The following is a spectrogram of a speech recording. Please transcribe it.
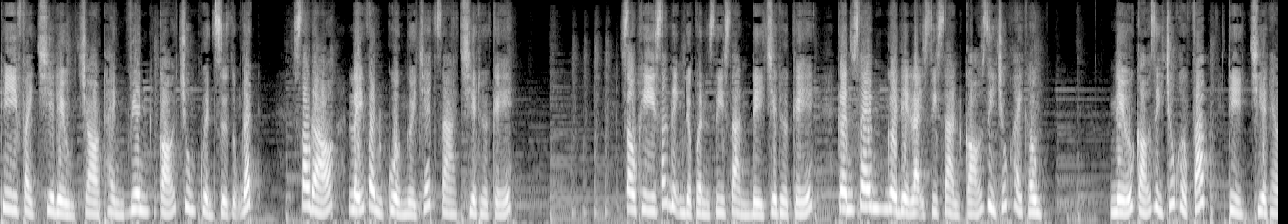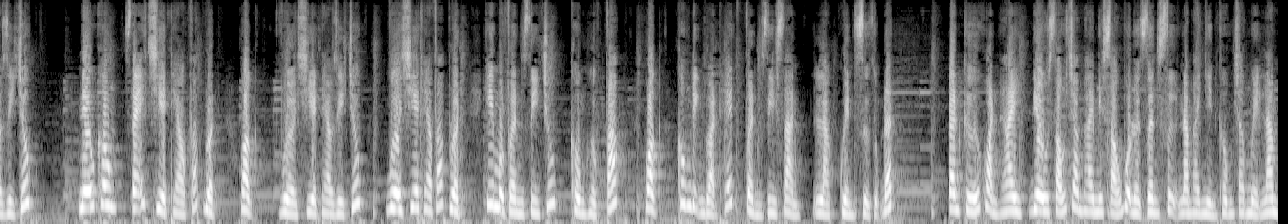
thì phải chia đều cho thành viên có chung quyền sử dụng đất. Sau đó, lấy phần của người chết ra chia thừa kế. Sau khi xác định được phần di sản để chia thừa kế, cần xem người để lại di sản có di chúc hay không. Nếu có di chúc hợp pháp thì chia theo di chúc, nếu không sẽ chia theo pháp luật hoặc vừa chia theo di chúc, vừa chia theo pháp luật khi một phần di chúc không hợp pháp hoặc không định đoạt hết phần di sản là quyền sử dụng đất. Căn cứ khoản 2 điều 626 Bộ luật dân sự năm 2015,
